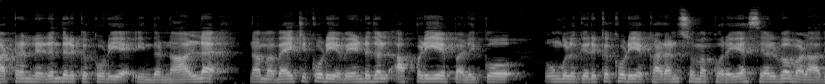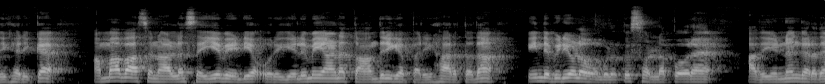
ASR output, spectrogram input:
ஆற்றல் நிறைந்திருக்கக்கூடிய இந்த நாளில் நம்ம வைக்கக்கூடிய வேண்டுதல் அப்படியே பழிக்கோ. உங்களுக்கு இருக்கக்கூடிய கடன் சும குறைய செல்வ வளம் அதிகரிக்க அமாவாசை நாளில் செய்ய வேண்டிய ஒரு எளிமையான தாந்திரிக பரிகாரத்தை தான் இந்த வீடியோவில் உங்களுக்கு சொல்ல போகிறேன் அது என்னங்கிறத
